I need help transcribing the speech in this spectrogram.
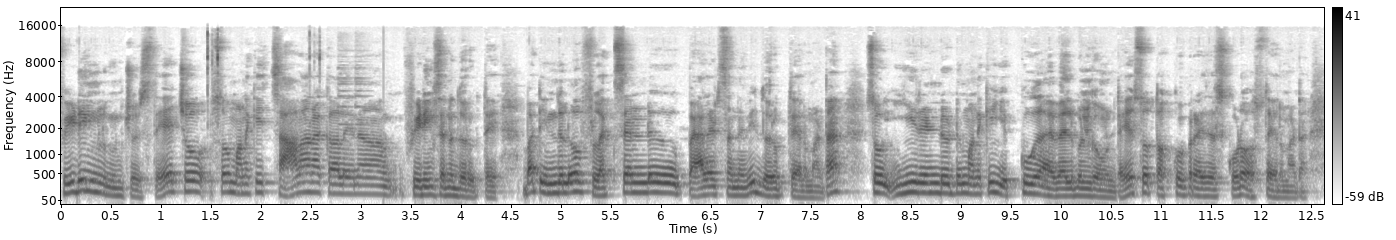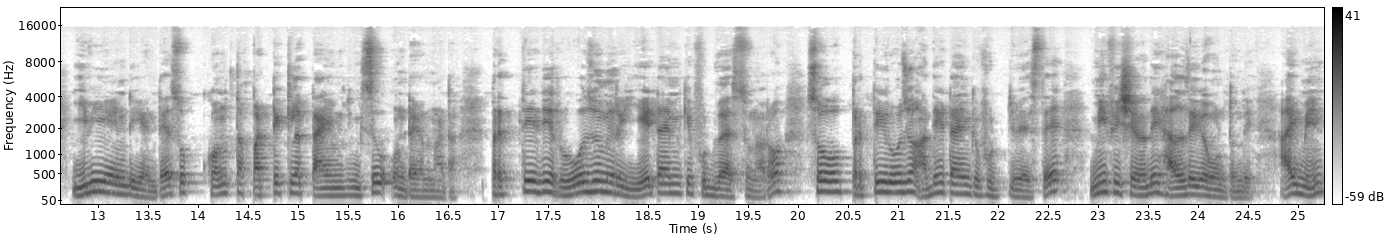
ఫీడింగ్ గురించి వస్తే సో సో మనకి చాలా రకాలైన ఫీడింగ్స్ అనేవి దొరుకుతాయి. బట్ ఇందులో ఫ్లెక్స్ అండ్ ప్యాలెట్స్ అనేవి దొరుకుతాయి అనమాట సో ఈ రెండు మనకి ఎక్కువగా అవైలబుల్గా ఉంటాయి. సో తక్కువ ప్రైజెస్ కూడా వస్తాయి అనమాట ఇవి ఏంటి అంటే సో కొంత పర్టికులర్ టైమింగ్స్ ఉంటాయి అనమాట ప్రతిదీ రోజు మీరు ఏ టైంకి ఫుడ్ వేస్తున్నారో సో ప్రతిరోజు అదే టైంకి ఫుడ్ వేస్తే మీ ఫిష్ అనేది హెల్తీగా ఉంటుంది. ఐ మీన్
